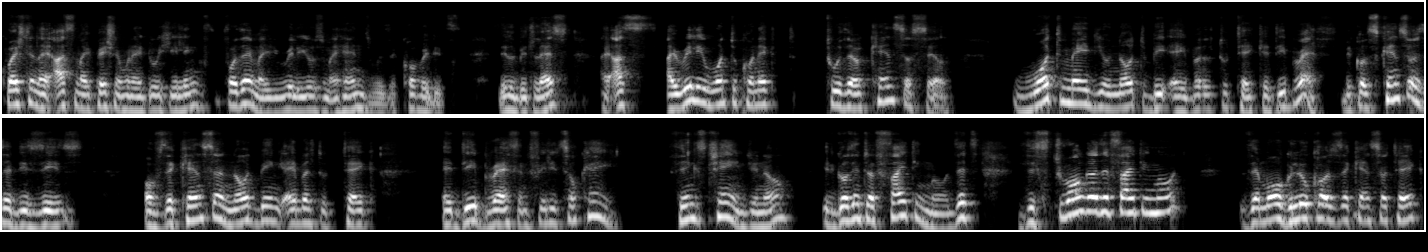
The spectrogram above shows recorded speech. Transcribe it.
questions I ask my patient when I do healing for them, I really use my hands with the COVID, it's a little bit less. I ask, I really want to connect to their cancer cell. What made you not be able to take a deep breath? Because cancer is a disease of the cancer not being able to take a deep breath and feel it's okay. Things change, you know? It goes into a fighting mode. That's the stronger the fighting mode, the more glucose the cancer take,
